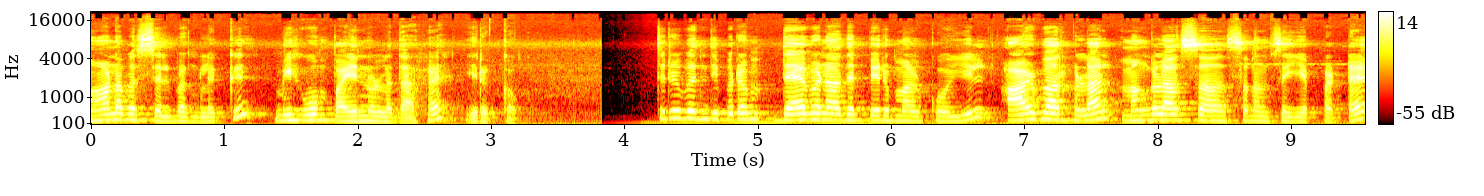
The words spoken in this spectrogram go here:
மாணவ செல்வங்களுக்கு மிகவும் பயனுள்ளதாக இருக்கும். திருவந்திபுரம் தேவநாத பெருமாள் கோயில் ஆழ்வார்களால் மங்களாசாசனம் செய்யப்பட்ட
